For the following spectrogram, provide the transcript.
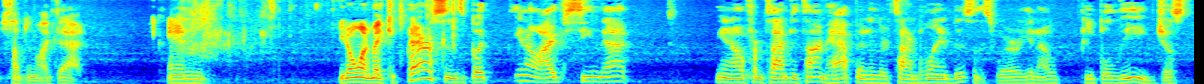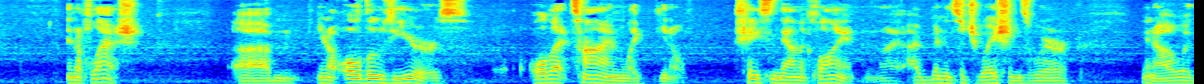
something like that. And you don't want to make comparisons, but you know I've seen that you know from time to time happen in their time playing business where you know people leave just in a flash. Um, you know all those years, all that time, like you know chasing down the client. I, have been in situations where, you know, it,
